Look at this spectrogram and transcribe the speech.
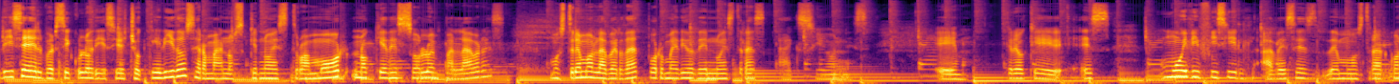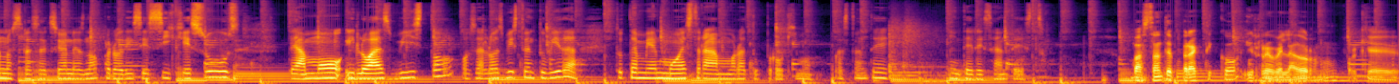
Dice el versículo 18, queridos hermanos, que nuestro amor no quede solo en palabras, mostremos la verdad por medio de nuestras acciones. Eh, creo que es muy difícil a veces demostrar con nuestras acciones, ¿no? Pero dice, si Jesús te amó y lo has visto, o sea, lo has visto en tu vida, tú también muestra amor a tu prójimo. Bastante interesante esto. Bastante práctico y revelador, ¿no? Porque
